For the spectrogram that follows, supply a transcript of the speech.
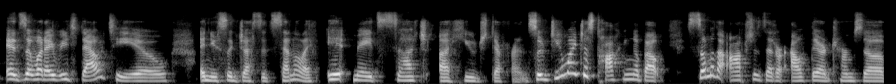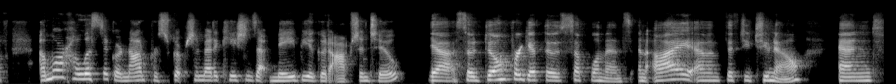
and so when I reached out to you and you suggested Senilife, it made such a huge difference. So do you mind just talking about some of the options that are out there in terms of a more holistic or non-prescription medications that may be a good option too? Yeah. So don't forget those supplements. And I am 52 now. And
